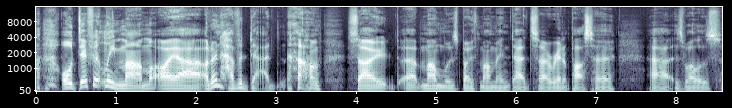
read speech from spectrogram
well, definitely, mum. I uh, I don't have a dad, um, so uh, mum was both mum and dad. So I ran it past her. Uh, as well as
